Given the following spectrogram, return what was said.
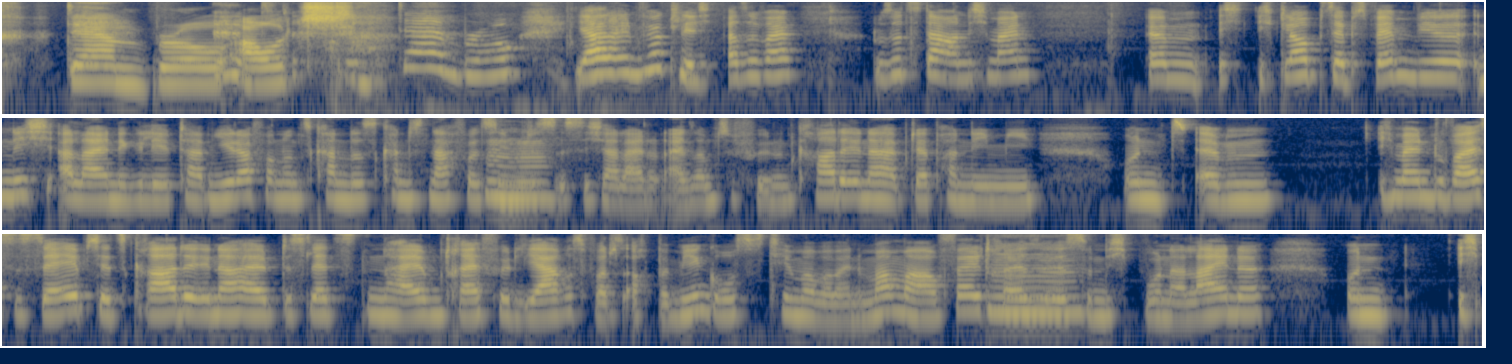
Damn, Bro, ouch. Damn, Bro. Ja, nein, wirklich. Also, weil du sitzt da und ich meine, ähm, ich, ich glaube, selbst wenn wir nicht alleine gelebt haben, jeder von uns kann das, kann das nachvollziehen, mhm. wie es ist, sich allein und einsam zu fühlen. Und gerade innerhalb der Pandemie. Und ähm, ich meine, du weißt es selbst, jetzt gerade innerhalb des letzten halben, dreiviertel Jahres war das auch bei mir ein großes Thema, weil meine Mama auf Weltreise mhm. ist und ich wohne alleine. Und ich,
